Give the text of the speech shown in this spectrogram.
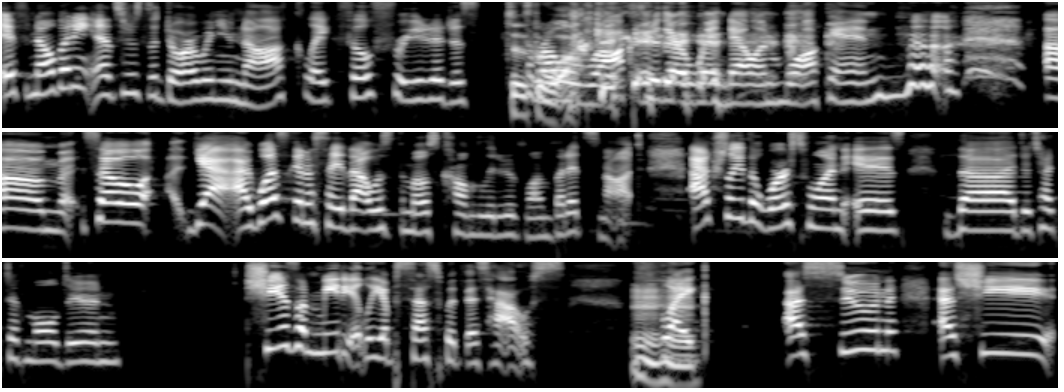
if nobody answers the door when you knock, like feel free to just, Just throw a rock through their window and walk in. um, so yeah, I was gonna say that was the most convoluted one, but it's not. Actually, the worst one is the detective Muldoon. She is immediately obsessed with this house. Mhm. Like as soon as she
